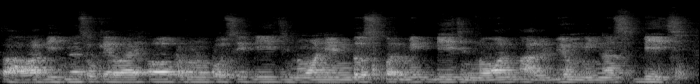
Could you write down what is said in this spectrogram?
તો આવા બીજને શું કહેવાય? અભ્રૂણકોષી બીજ નોન એન્ડોસ્પર્મિક બીજ નોન આલ્બ્યુમિનસ બીજ.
